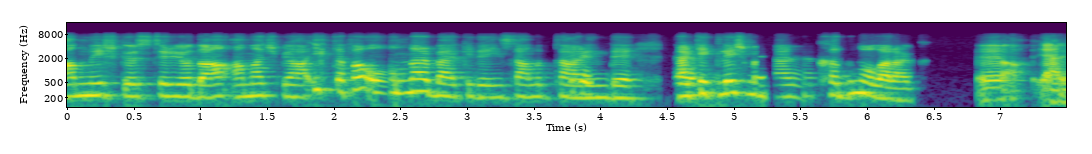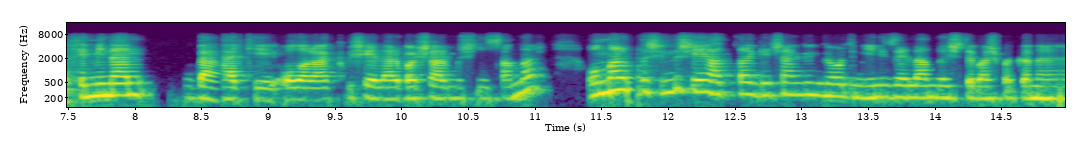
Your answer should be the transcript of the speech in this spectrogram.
anlayış gösteriyor daha anaç bir hal. İlk defa onlar belki de insanlık tarihinde evet. erkekleşmeden kadın olarak e, yani feminen belki olarak bir şeyler başarmış insanlar. Onlar da şimdi şey hatta geçen gün gördüm Yeni Zelanda işte başbakanı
